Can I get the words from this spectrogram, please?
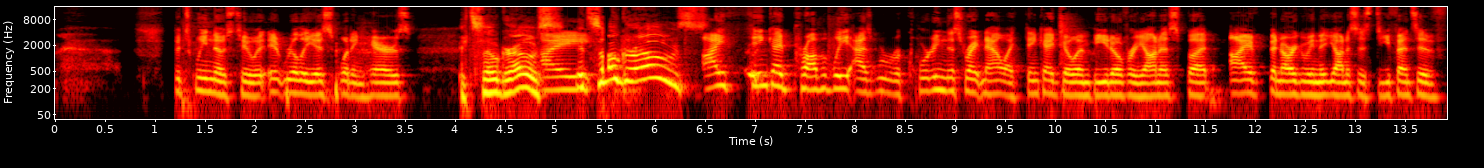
between those two, it, really is splitting hairs. It's so gross. I- it's so gross. I think I'd probably, as we're recording this right now, I think I'd go Embiid over Giannis, but I've been arguing that Giannis's defensive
